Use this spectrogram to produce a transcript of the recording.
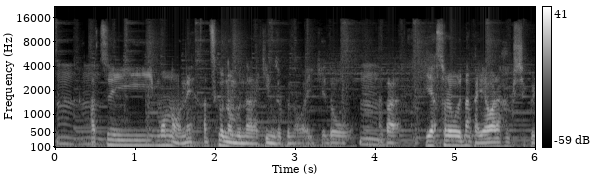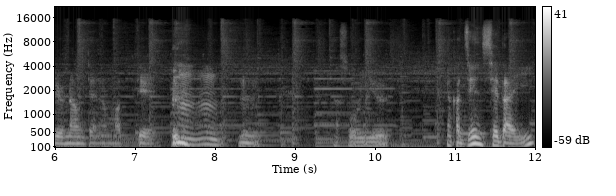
うんうん。熱いものをね熱く飲むなら金属の方がいいけど、うん。なんかいやそれをなんか柔らかくしてくれるなみたいなのもあって、うんうん。うん、そういうなんか全世代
